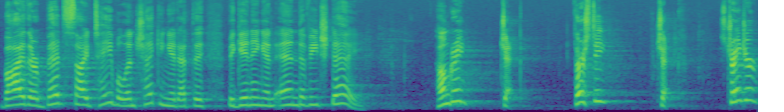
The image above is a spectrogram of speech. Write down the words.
by their bedside table and checking it at the beginning and end of each day. Hungry? Check. Thirsty? Check. Stranger?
